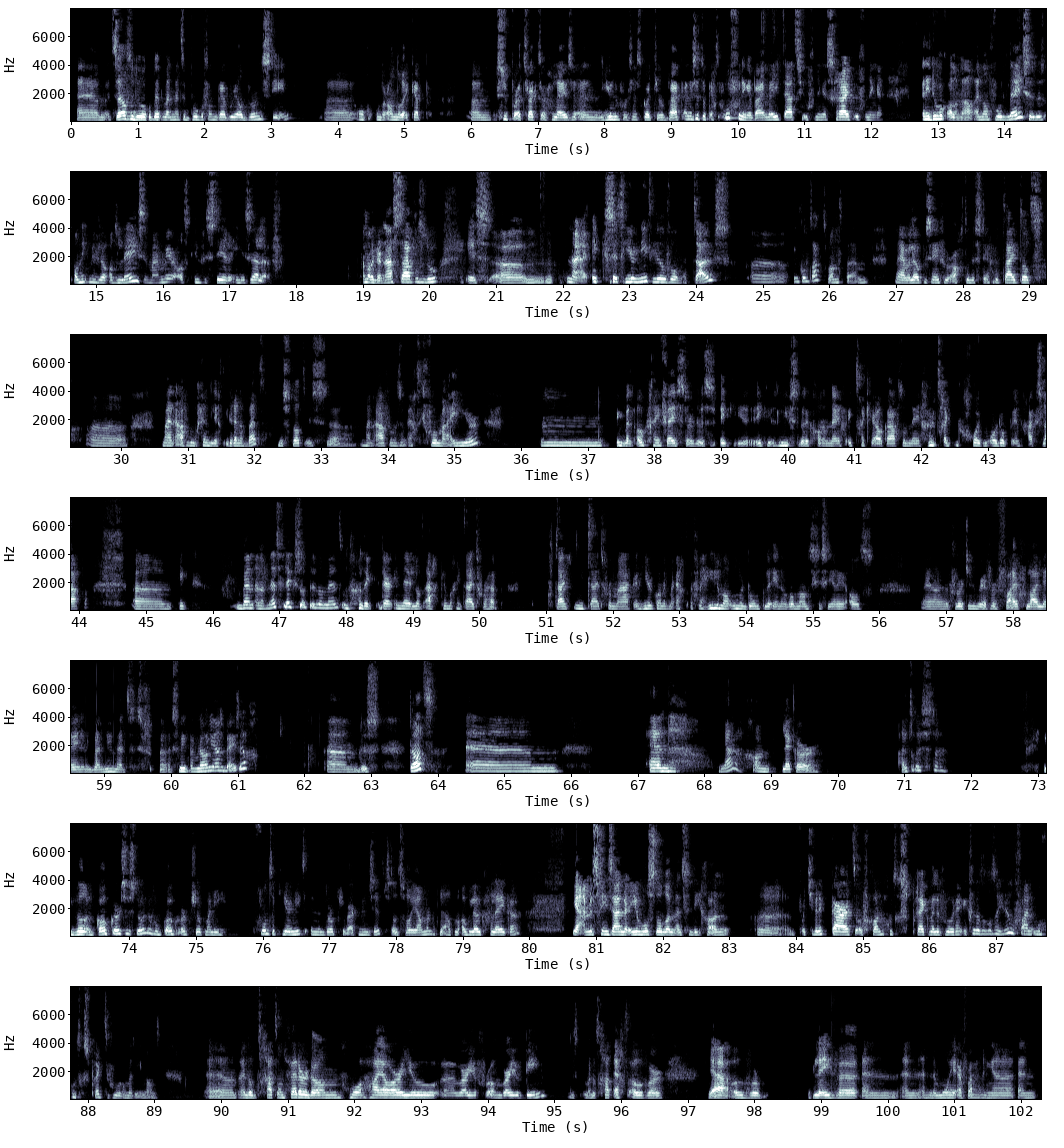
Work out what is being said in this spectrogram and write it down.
Um, hetzelfde doe ik op dit moment met de boeken van Gabrielle Bernstein. Uh, onder andere, ik heb um, Super Attractor gelezen en Universe Has Got Your Back. En er zitten ook echt oefeningen bij, meditatieoefeningen, schrijfoefeningen. En die doe ik allemaal. En dan voelt lezen dus al niet meer zo als lezen, maar meer als investeren in jezelf. En wat ik daarnaast s'avonds doe, is, um, nou ja, ik zit hier niet heel veel met thuis uh, in contact. Want um, nou ja, we lopen zeven uur achter, dus tegen de tijd dat uh, mijn avond begint, ligt iedereen op bed. Dus dat is, uh, mijn avond is echt voor mij hier. Mm, ik ben ook geen feester, dus ik, ik, het liefst wil ik gewoon om negen Ik trek hier elke avond om negen uur, trek, ik gooi mijn oordop in, ga ik slapen. Um, ik ben aan het Netflix op dit moment, omdat ik daar in Nederland eigenlijk helemaal geen tijd voor heb. Of tijd, niet tijd voor maak. En hier kan ik me echt even helemaal onderdompelen in een romantische serie als uh, Virgin River, Firefly Lane. En ik ben nu met uh, Sweet Magnolia's bezig. Um, dus dat. Um, en ja, gewoon lekker uitrusten. Ik wil een kookcursus doen of een kookworkshop, maar die vond ik hier niet in het dorpje waar ik nu zit. Dus dat is wel jammer. Dat had me ook leuk geleken. Ja, en misschien zijn er in je hostel wel mensen die gewoon uh, een potje willen kaarten of gewoon een goed gesprek willen voeren. Ik vind het altijd heel fijn om een goed gesprek te voeren met iemand. Um, en dat gaat dan verder dan hi, how are you, uh, where are you from, where you've been. Dus, maar dat gaat echt over, ja, over het leven en, en, en de mooie ervaringen. En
